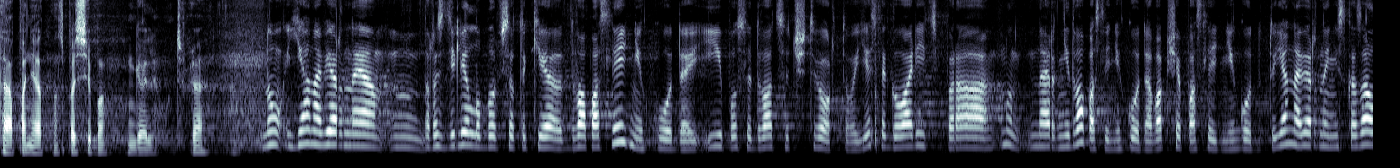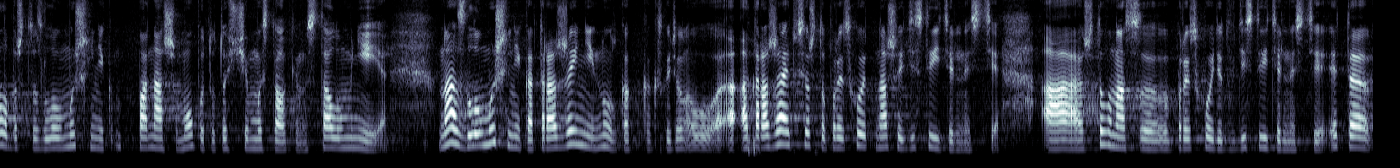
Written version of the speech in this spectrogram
Да, понятно. Спасибо, Галь. У тебя? Ну, я, наверное, разделила бы все-таки два последних года и после 24-го. Если говорить про, ну, наверное, не два последних года, а вообще последние годы, то я, наверное, не сказала бы, что злоумышленник по нашему опыту, то, с чем мы сталкиваемся, стал умнее. У нас злоумышленник отражений, ну, как, как сказать, он отражает все, что происходит в нашей действительности. А что у нас э, происходит в действительности? Это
